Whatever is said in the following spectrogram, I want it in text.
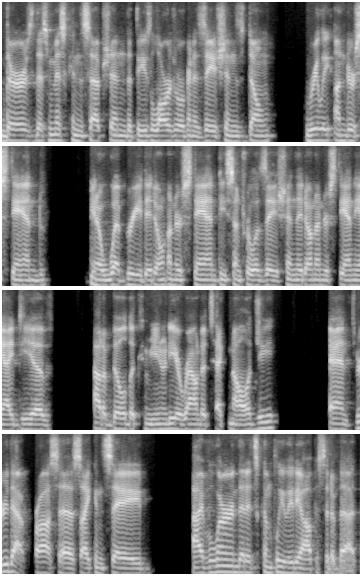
there's this misconception that these large organizations don't really understand you know web3 they don't understand decentralization. They don't understand the idea of how to build a community around a technology. And through that process i can say i've learned that it's completely the opposite of that.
